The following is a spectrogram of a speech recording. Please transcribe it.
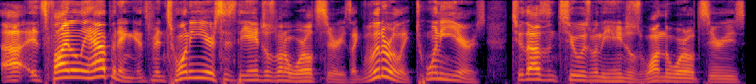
uh, it's finally happening. It's been 20 years since the Angels won a World Series. Like literally 20 years. 2002 is when the Angels won the World Series.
